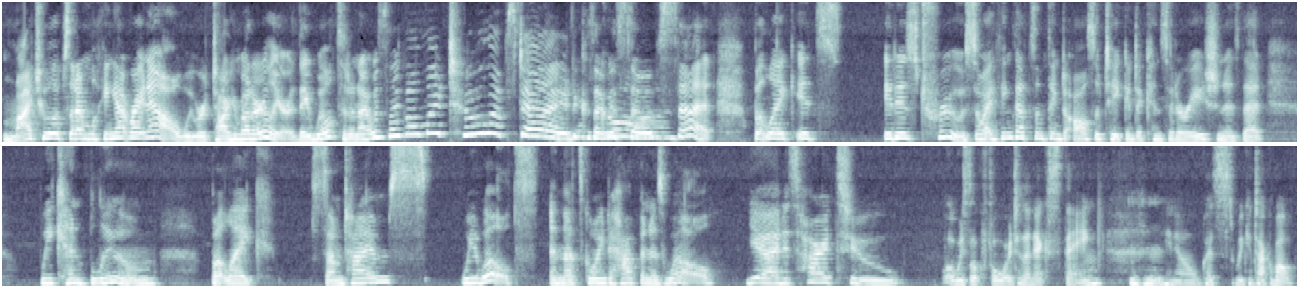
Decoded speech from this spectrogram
my tulips that I'm looking at right now, we were talking about earlier, they wilted and I was like, "Oh, my tulips died" because I was so upset. But like it's it is true. So I think that's something to also take into consideration is that we can bloom, but like sometimes we wilt, and that's going to happen as well. yeah, and it's hard to always look forward to the next thing. Mm-hmm. You know, because we can talk about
